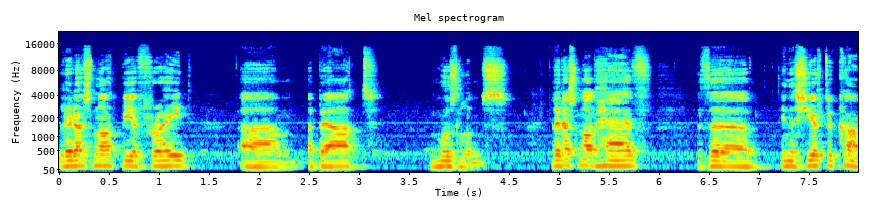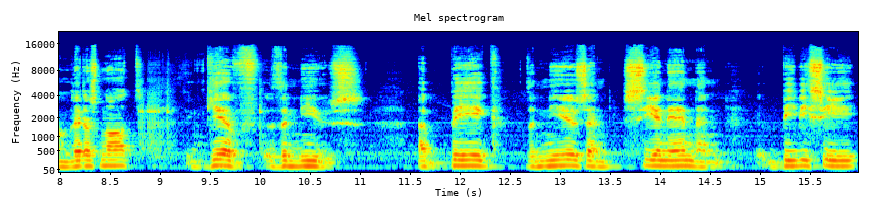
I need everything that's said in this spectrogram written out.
Let us not be afraid um, about Muslims. Let us not have the, in this year to come, let us not give the news a big the news and CNN and BBC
